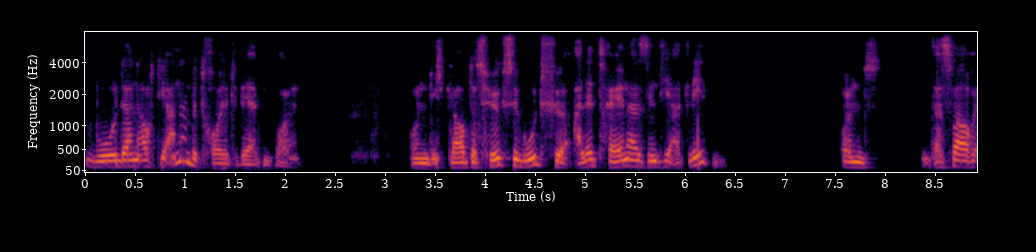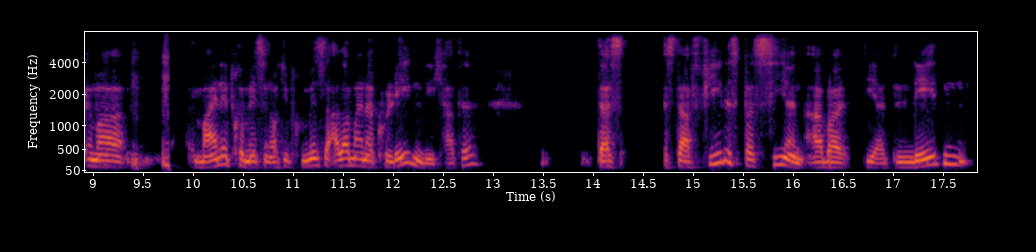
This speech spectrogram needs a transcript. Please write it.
wo dann auch die anderen betreut werden wollen. Und ich glaube, das höchste Gut für alle Trainer sind die Athleten. Und das war auch immer meine Prämisse und auch die Prämisse aller meiner Kollegen, die ich hatte, dass es darf vieles passieren, aber die Athleten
